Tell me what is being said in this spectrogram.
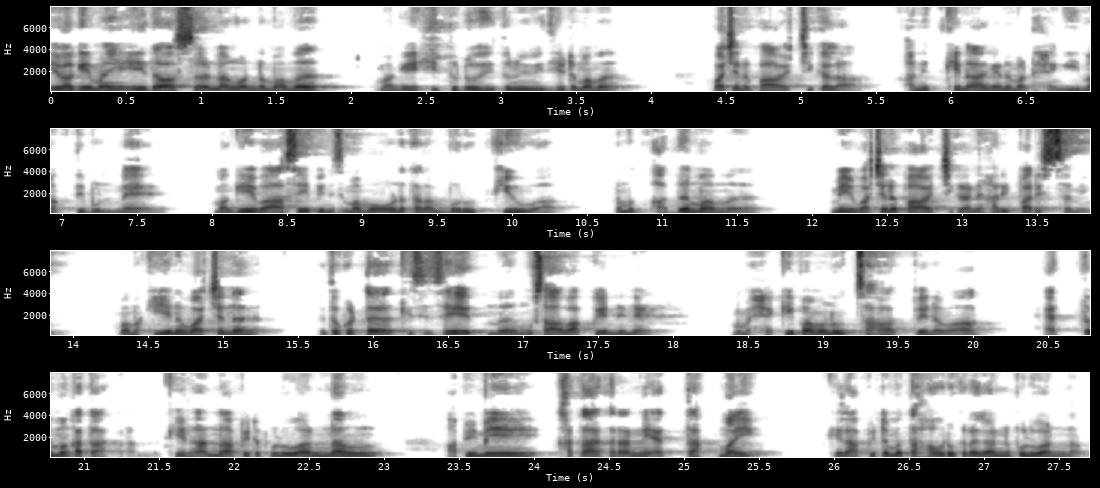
ඒ වගේමයි ඒ දවස්වල නම් ඔන්න මම මගේ හිතුණු හිතුණු විදිහට මම වචන පාවිච්චි කළා. අනිත් කෙනා ගැන මට හැඟීමක් තිබුණේ මගේ වාසය පිණිස මම ඕන තරම් බොරුත් කිව්වා. නමුත් අද මම මේ වචන පාවිච්චි කරන්නේ හරි පරිස්සමින්. මම කියන වචන එතකොට කිසිසේත්ම මුසාවක් වෙන්නේ නැහැ. මම හැකි පමණ උත්සාහවත් වෙනවා ඇත්තම කතා කරන්න. කියලා අන්න අපිට පුළුවන් නම් අපි මේ කතා කරන්නේ ඇත්තක්මයි කියලා අපිටම තහවුරු කරගන්න පුළුවන් නම්.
